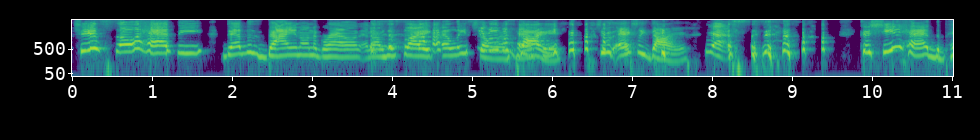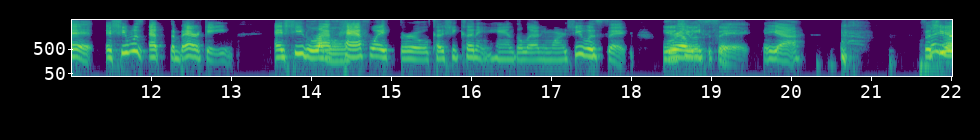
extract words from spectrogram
She is so happy. Deb is dying on the ground, and I'm just like, at least She really was happy. dying. she was actually dying. Yes, because she had the pet, and she was at the barricade, and she left halfway through because she couldn't handle it anymore. She was sick, Yeah, really was sick. sick. Yeah. So But she yeah,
